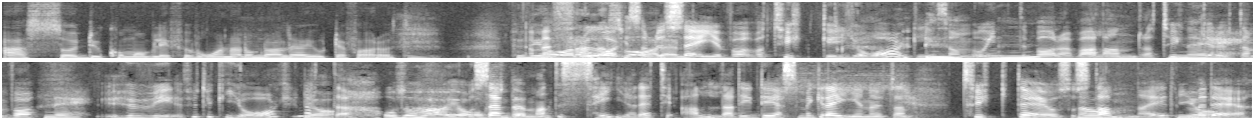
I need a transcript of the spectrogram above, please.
Alltså du kommer att bli förvånad om du aldrig har gjort det förut. För Ja, vi men har alla fråga svaren. som du säger, vad, vad tycker jag liksom? Och inte bara vad alla andra tycker Nej, utan vad, hur, vi, hur tycker jag kring Ja. detta? Och så hör jag Och ofta sen behöver man inte säga det till alla, det är det som är grejen utan tryck det och så stanna Ja. med det.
